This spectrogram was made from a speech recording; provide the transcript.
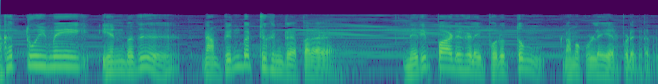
அகத்தூய்மை என்பது நாம் பின்பற்றுகின்ற பல நெறிப்பாடுகளை பொறுத்தும் நமக்குள்ளே ஏற்படுகிறது.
